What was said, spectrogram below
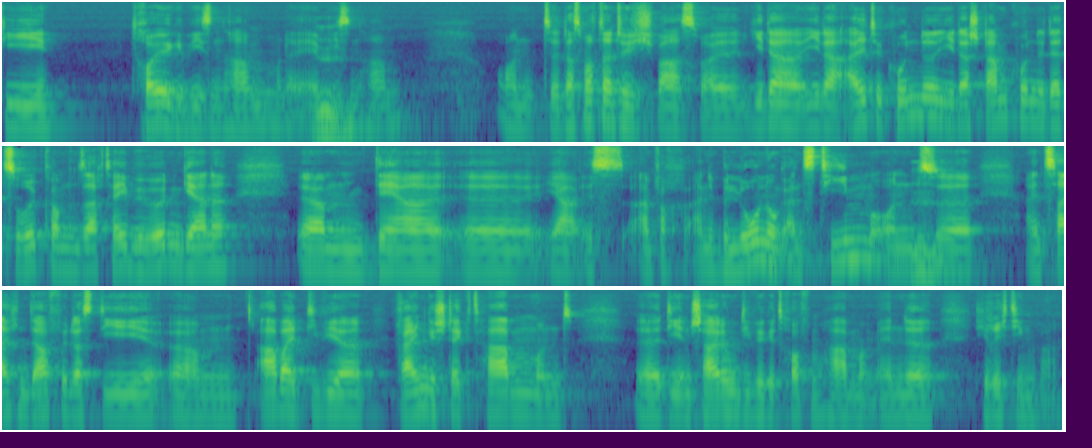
die Treue gewiesen haben oder erwiesen mhm. haben. Und äh, das macht natürlich Spaß, weil jeder, jeder alte Kunde, jeder Stammkunde, der zurückkommt und sagt, hey, wir würden gerne ähm, der äh, ja, ist einfach eine Belohnung ans Team und mhm. äh, ein Zeichen dafür, dass die ähm, Arbeit, die wir reingesteckt haben und äh, die Entscheidungen, die wir getroffen haben, am Ende die richtigen waren.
